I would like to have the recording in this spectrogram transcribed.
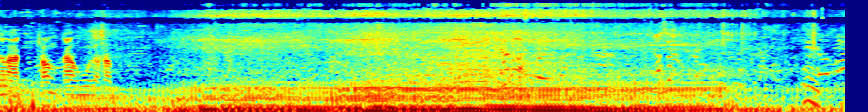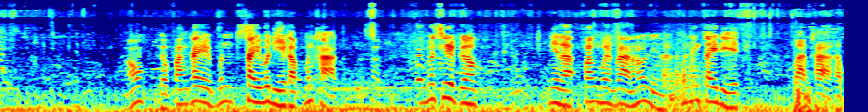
ตลาดช่องตาอูแล้วครับเอาเกือบฟังไทยมันใส่พอดีครับ มันขาด มันซื้อเกือบ นี่แหละฟังเพื่อนบ้านเขานี่แหละมันยังใจดี ร้านค้าครับ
